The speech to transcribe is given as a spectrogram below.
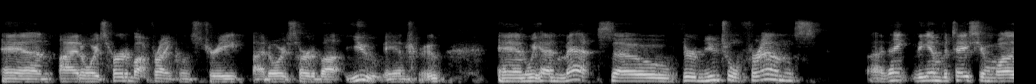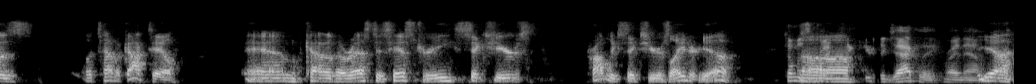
And I had always heard about Franklin Street. I'd always heard about you, Andrew, and we hadn't met. So, through mutual friends, I think the invitation was, let's have a cocktail. And kind of the rest is history. Six years, probably six years later. Yeah. It's almost uh, six years exactly right now. Yeah.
